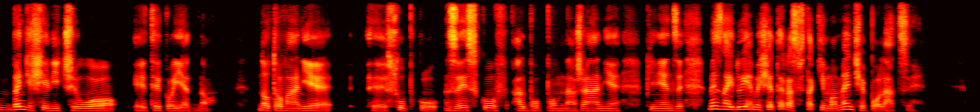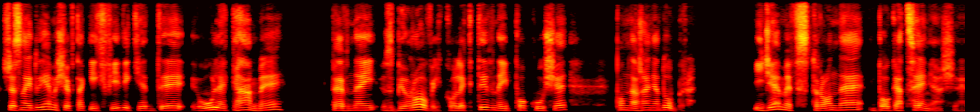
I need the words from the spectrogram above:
Będzie się liczyło y, tylko jedno: notowanie słupku zysków albo pomnażanie pieniędzy. My znajdujemy się teraz w takim momencie, Polacy, że znajdujemy się w takiej chwili, kiedy ulegamy pewnej zbiorowej, kolektywnej pokusie pomnażania dóbr. Idziemy w stronę bogacenia się,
